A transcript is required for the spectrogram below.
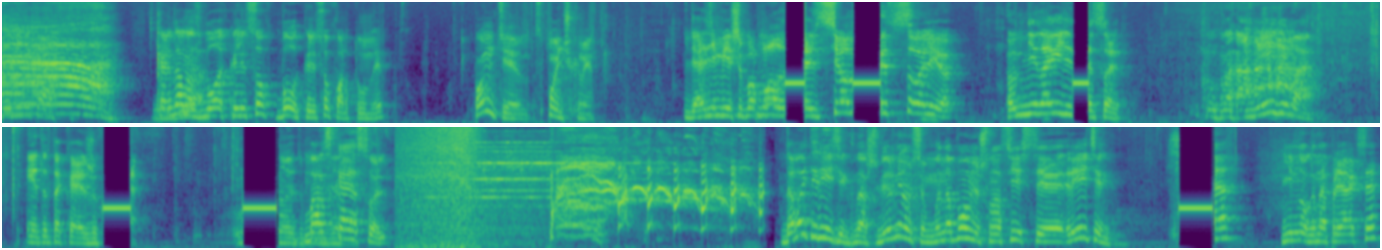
Доминиканский. Когда у нас было колесо, было колесо фортуны. Помните, с пончиками? Дядя Миша попал все с солью. Он ненавидит соль. Видимо, это такая же ху- Ну, морская соль. Давайте рейтинг наш вернемся. Мы напомним, что у нас есть э, рейтинг. Немного напрягся.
